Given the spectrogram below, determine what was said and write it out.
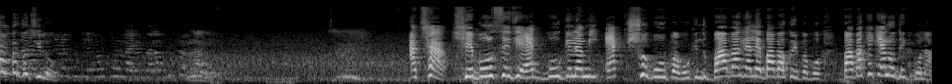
সম্পর্ক ছিল আচ্ছা সে বলছে যে এক বউ গেলে আমি একশো বউ পাবো কিন্তু বাবা গেলে বাবা কই পাবো? বাবাকে কেন দেখব না?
